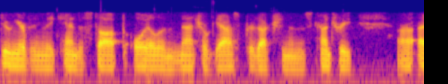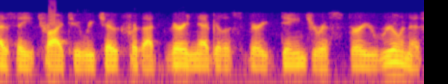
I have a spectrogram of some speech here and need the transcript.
doing everything they can to stop oil and natural gas production in this country as they try to reach out for that very nebulous, very dangerous, very ruinous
